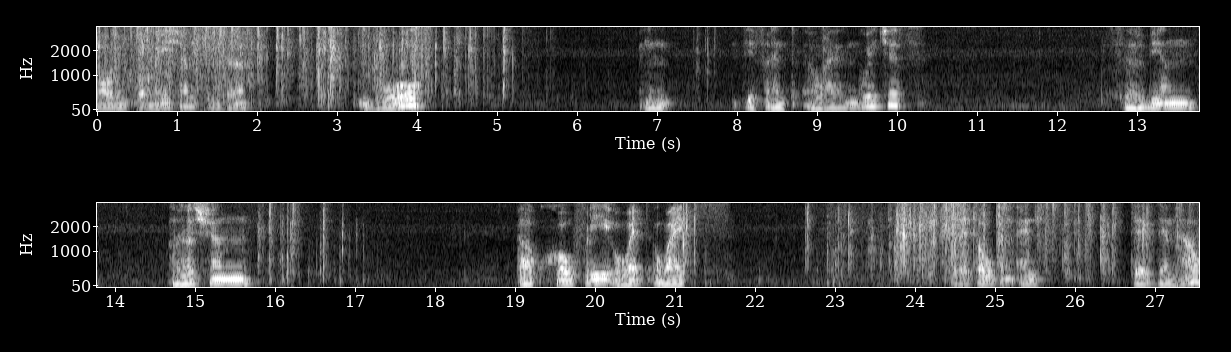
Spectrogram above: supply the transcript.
More information in the blue in different languages Serbian, Russian, alcohol free wet wipes. Let's open and test them now.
